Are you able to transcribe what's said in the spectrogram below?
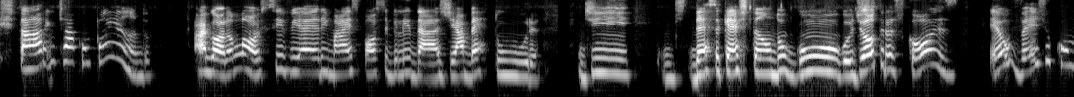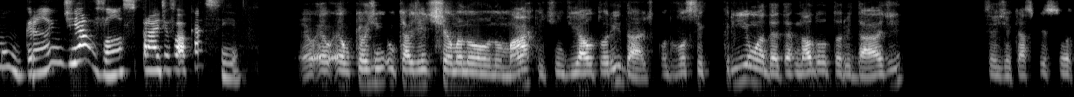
estarem te acompanhando. Agora, lógico, se vierem mais possibilidades de abertura, de dessa questão do Google, de outras coisas, eu vejo como um grande avanço para a advocacia. É, é, é, o, que a gente, o que a gente chama no, no marketing de autoridade. Quando você cria uma determinada autoridade, seja que as pessoas.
